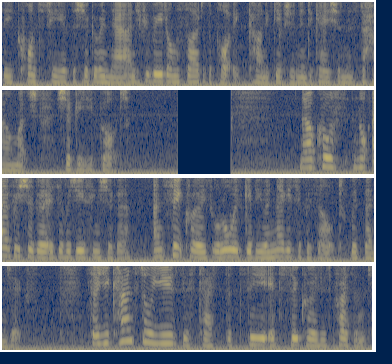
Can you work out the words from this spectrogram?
the quantity of the sugar in there. And if you read on the side of the pot, it kind of gives you an indication as to how much sugar you've got. Now, of course, not every sugar is a reducing sugar, and sucrose will always give you a negative result with Benedict's. So you can still use this test to see if sucrose is present.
